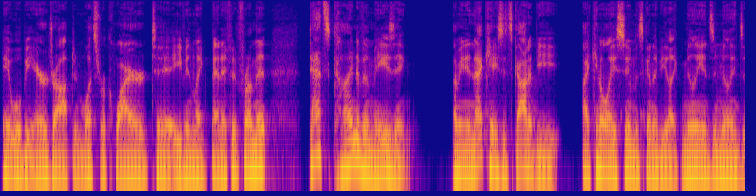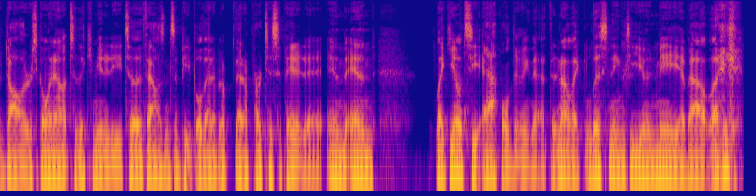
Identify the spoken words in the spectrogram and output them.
it will be airdropped and what's required to even like benefit from it that's kind of amazing i mean in that case it's got to be I can only assume it's going to be like millions and millions of dollars going out to the community, to the thousands of people that have that have participated in it, and and like you don't see Apple doing that. They're not like listening to you and me about like.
